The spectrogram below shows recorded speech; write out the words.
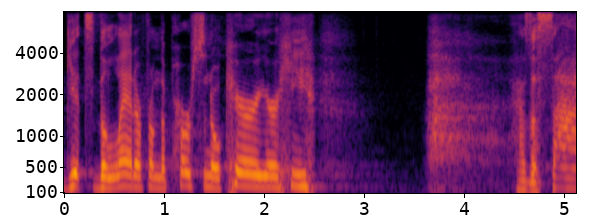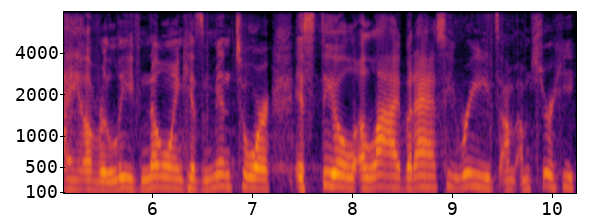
gets the letter from the personal carrier, he has a sigh of relief knowing his mentor is still alive. But as he reads, I'm, I'm sure he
